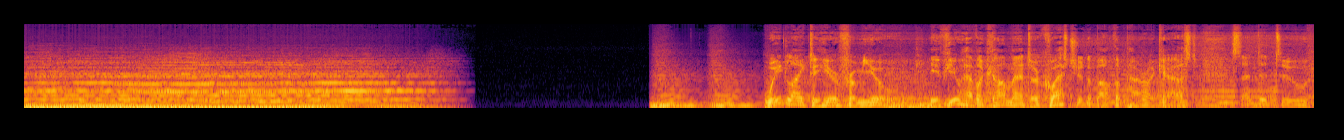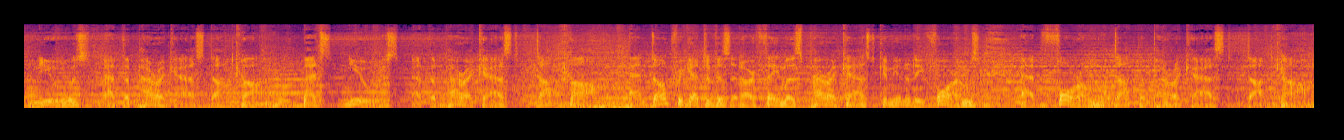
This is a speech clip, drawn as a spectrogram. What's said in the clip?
We'd like to hear from you. If you have a comment or question about the Paracast, send it to news at theparacast.com. That's news at theparacast.com. And don't forget to visit our famous Paracast community forums at forum.theparacast.com.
